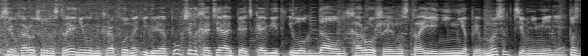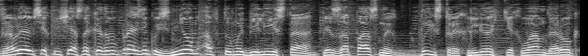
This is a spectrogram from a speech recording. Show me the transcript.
Всем хорошего настроения. У микрофона Игорь Апухтин. Хотя опять ковид и локдаун хорошее настроение не привносят, тем не менее. Поздравляю всех причастных к этому празднику с Днем Автомобилиста. Безопасных, быстрых, легких вам дорог.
